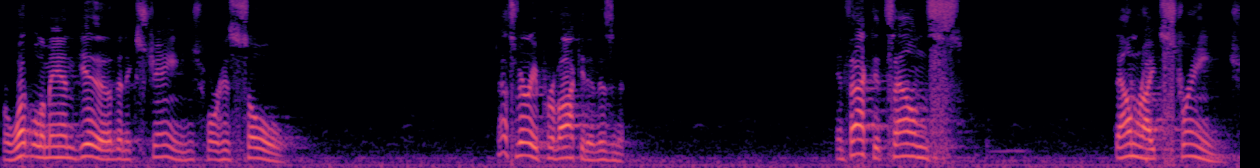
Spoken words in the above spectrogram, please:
For what will a man give in exchange for his soul? That's very provocative, isn't it? In fact, it sounds downright strange.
